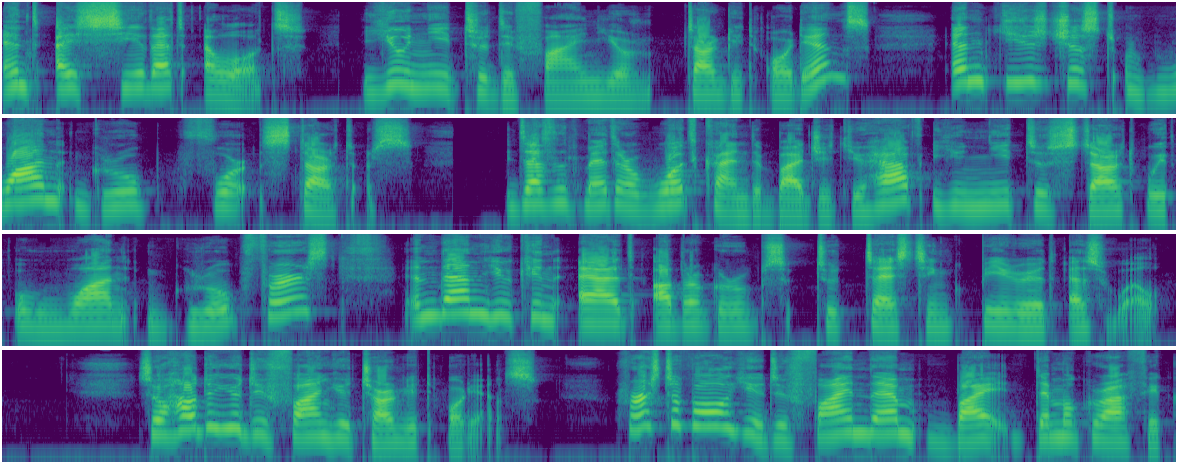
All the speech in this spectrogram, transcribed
And I see that a lot. You need to define your target audience and use just one group for starters. It doesn't matter what kind of budget you have, you need to start with one group first, and then you can add other groups to testing period as well. So how do you define your target audience? First of all, you define them by demographic,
